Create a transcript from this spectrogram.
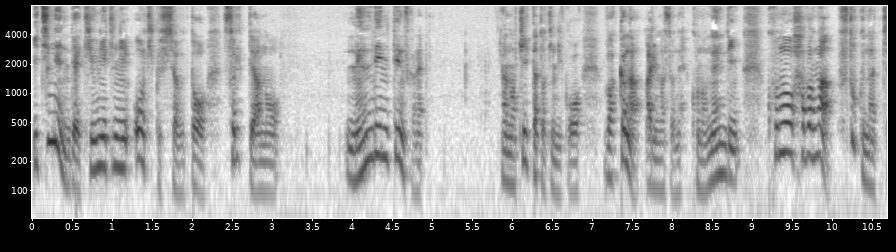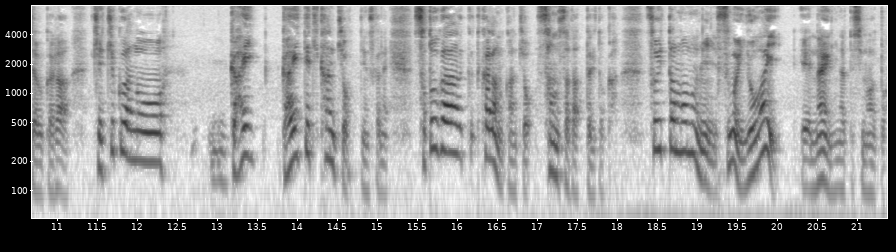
1年で急激に大きくしちゃうとそれってあの年輪っていうんですかね。あの、切った時にこう、輪っかがありますよね。この年輪。この幅が太くなっちゃうから、結局あの、外、外的環境っていうんですかね、外側からの環境、寒さだったりとか、そういったものにすごい弱い苗になってしまうと。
